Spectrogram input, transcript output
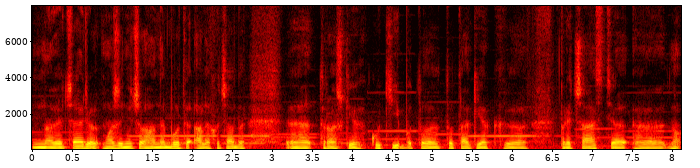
На вечерю може нічого не бути, але хоча б е, трошки куті, бо то, то так як е, причастя, е, ну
